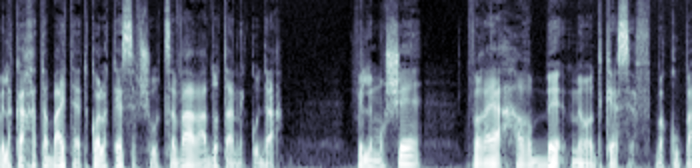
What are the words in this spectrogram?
ולקחת הביתה את כל הכסף שהוא צבר עד אותה נקודה. ולמשה כבר היה הרבה מאוד כסף בקופה.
